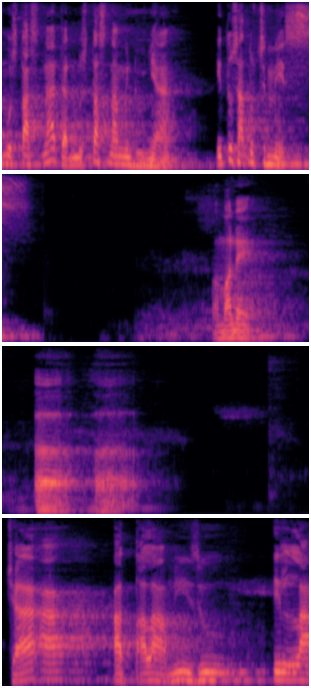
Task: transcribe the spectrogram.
mustasna dan mustasna min dunia itu satu jenis. Pamane e, Ja'a at-talamizu illa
